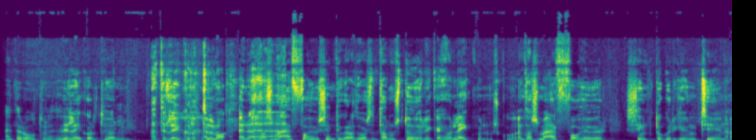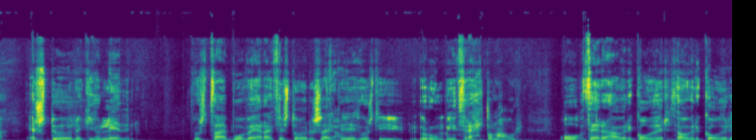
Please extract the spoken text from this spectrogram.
Þetta er ótrúlega, þetta er leikur á tölum. Þetta er leikur á tölum. En, en það sem að FH hefur synt ykkur, þú varst að tala um stöðuleika hjá leikmennum sko En það sem að FH hefur synt okkur í gegnum tíðina er stöðuleiki hjá liðin Þú veist, það er búið að vera í fyrsta og öðru sæti, Já. þú veist, í, rúm, í 13 ár Og þeir hafa verið góðir, þá hafa verið góðir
